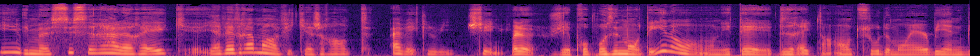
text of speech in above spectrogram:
et il me susurrait à l'oreille qu'il avait vraiment envie que je rentre avec lui chez lui. Là, j'ai proposé de monter, on était direct en, dessous de mon Airbnb,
